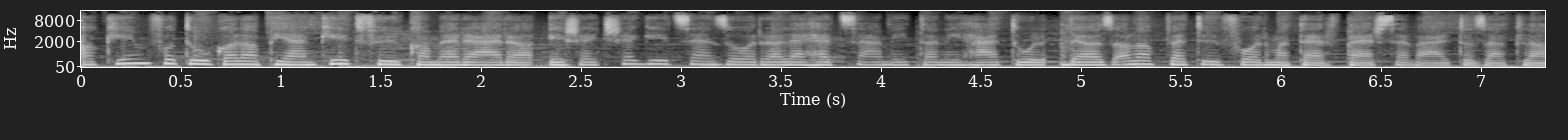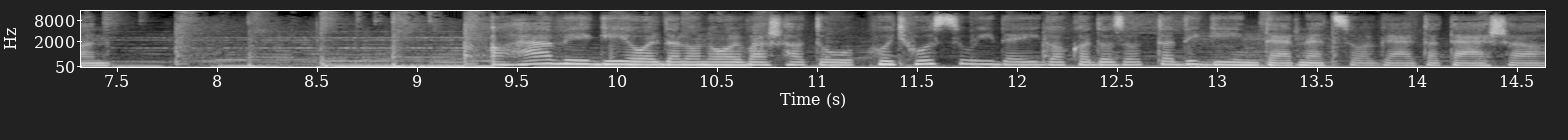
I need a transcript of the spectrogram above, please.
A kémfotók alapján két fő kamerára és egy segédszenzorra lehet számítani hátul, de az alapvető formaterv persze változatlan. A HVG oldalon olvasható, hogy hosszú ideig akadozott a Digi internet szolgáltatása.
